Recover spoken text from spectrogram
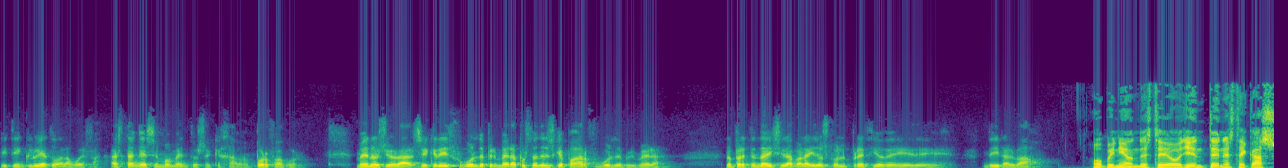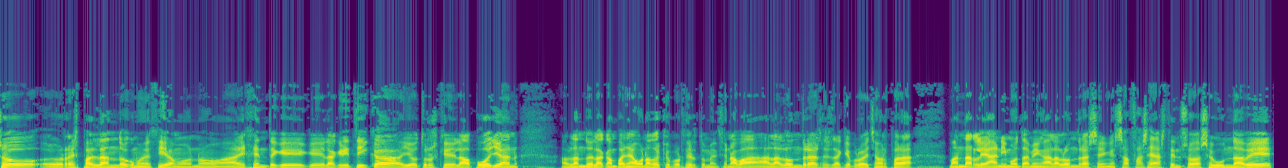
y te incluía toda la UEFA. Hasta en ese momento se quejaban, por favor. Menos llorar. Si queréis fútbol de primera, pues tendréis que pagar fútbol de primera. No pretendáis ir a Balaidos por el precio de, de, ir al Bao. Opinión de este oyente, en este caso, eh, respaldando, como decíamos, ¿no? Hay gente que, que la critica, hay otros que la apoyan. Hablando de la campaña de abonados, que por cierto mencionaba a la Londras, desde aquí aprovechamos para mandarle ánimo también a la Londras en esa fase de ascenso a Segunda B.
